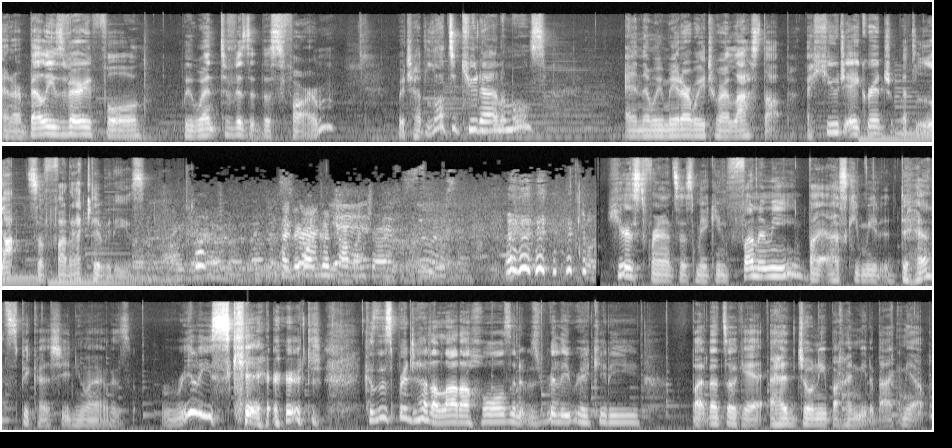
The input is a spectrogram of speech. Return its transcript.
and our bellies very full, we went to visit this farm, which had lots of cute animals. And then we made our way to our last stop, a huge acreage with lots of fun activities. Here's Frances making fun of me by asking me to dance because she knew I was really scared. Because this bridge had a lot of holes and it was really rickety. But that's okay, I had Joni behind me to back me up.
